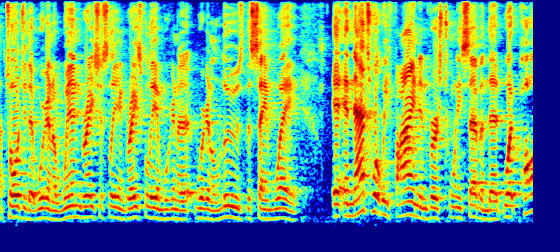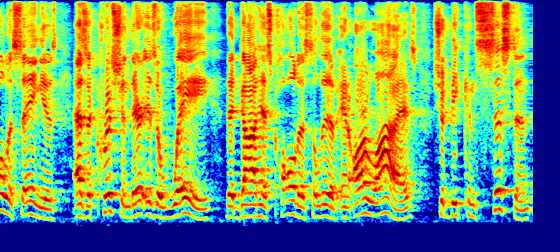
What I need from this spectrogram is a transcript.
I told you that we're going to win graciously and gracefully, and we're going to we're going to lose the same way." And that's what we find in verse 27 that what Paul is saying is, as a Christian, there is a way that God has called us to live, and our lives should be consistent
